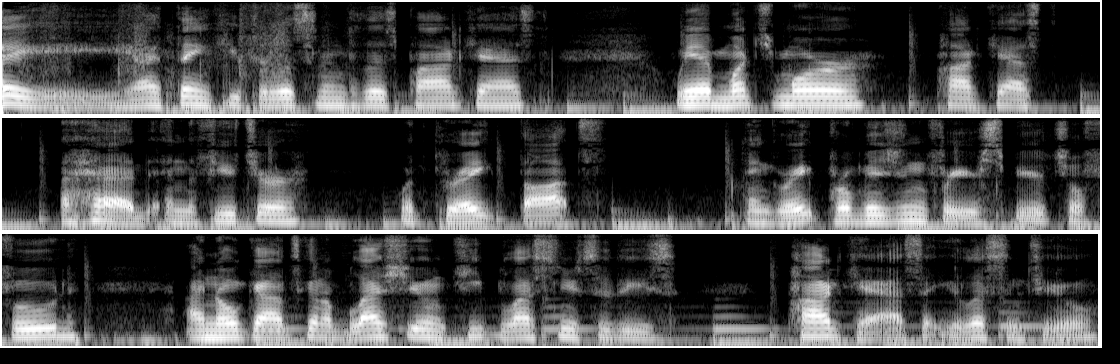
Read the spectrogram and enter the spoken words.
Hey, I thank you for listening to this podcast. We have much more podcast ahead in the future with great thoughts and great provision for your spiritual food. I know God's going to bless you and keep blessing you through these podcasts that you listen to.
